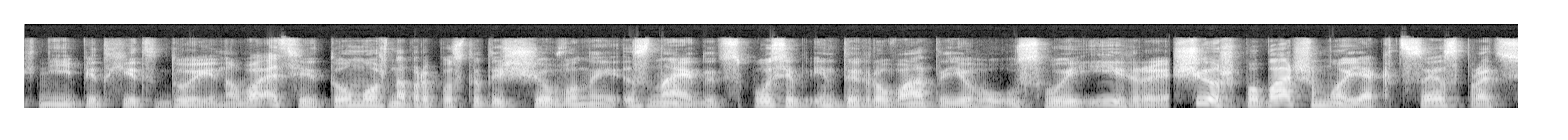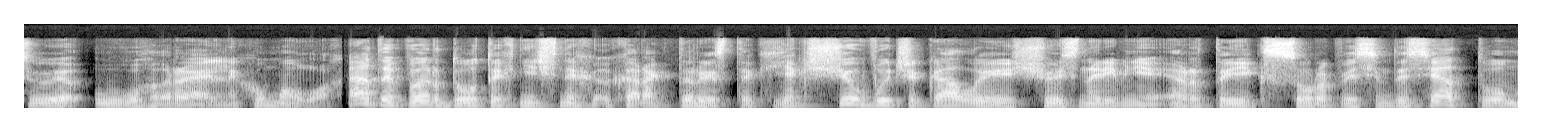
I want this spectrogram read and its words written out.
їхній підхід до інновацій, то можна припустити, що вони знайдуть спосіб інтегрувати його у свої ігри. Що ж, побачимо, як це спрацює у реальних умовах. А тепер до технічних характеристик. Якщо ви чекали щось на рівні RTX 4080, то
